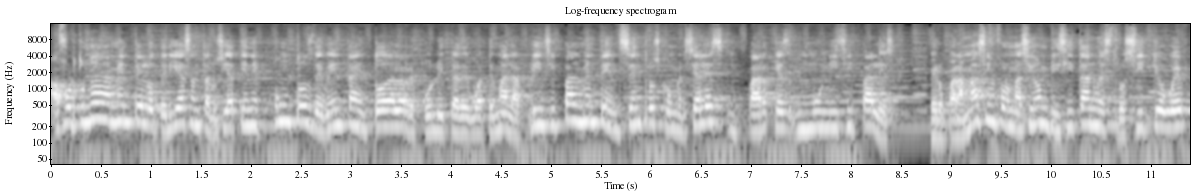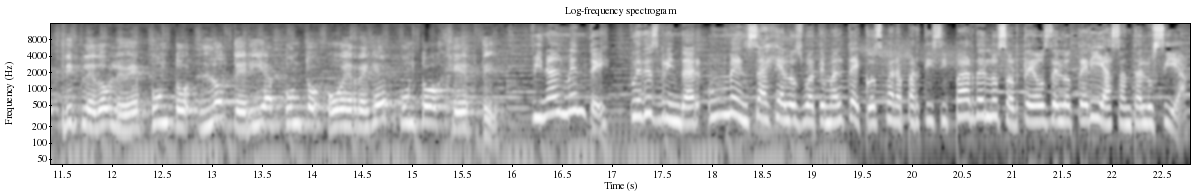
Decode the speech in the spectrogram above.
Afortunadamente, Lotería Santa Lucía tiene puntos de venta en toda la República de Guatemala, principalmente en centros comerciales y parques municipales. Pero para más información visita nuestro sitio web www.loteria.org.gt. Finalmente, puedes brindar un mensaje a los guatemaltecos para participar de los sorteos de Lotería Santa Lucía.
